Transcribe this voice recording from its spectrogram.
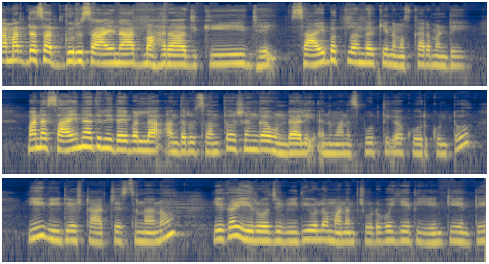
సమర్థ సద్గురు సాయినాథ్ మహారాజ్కి జై. సాయి భక్తులందరికీ నమస్కారం అండి. మన సాయినాథుని దయ వల్ల అందరూ సంతోషంగా ఉండాలి అని మనస్ఫూర్తిగా కోరుకుంటూ ఈ వీడియో స్టార్ట్ చేస్తున్నాను. ఇక ఈరోజు వీడియోలో మనం చూడబోయేది ఏంటి అంటే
